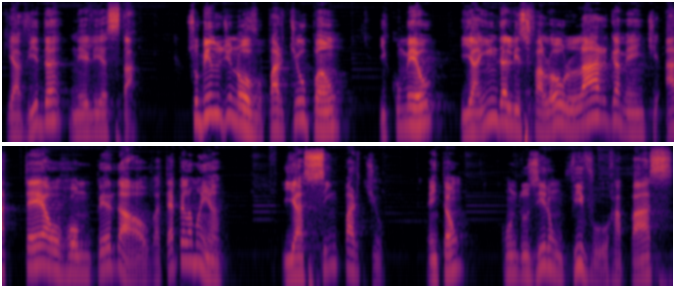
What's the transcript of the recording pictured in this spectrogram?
que a vida nele está. Subindo de novo, partiu o pão e comeu, e ainda lhes falou largamente até ao romper da alva, até pela manhã. E assim partiu. Então conduziram vivo o rapaz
